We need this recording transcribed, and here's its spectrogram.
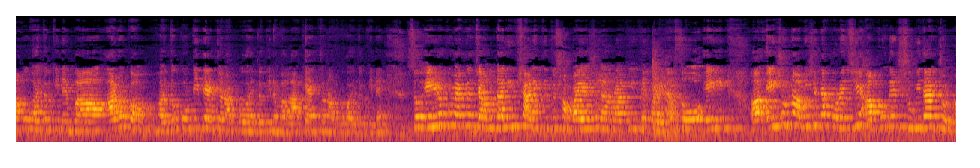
আপু হয়তো কিনে বা আরও কম, হয়তো কোটিতে একজন আপু হয়তো কিনে বা লাখে একজন আপু হয়তো কিনে। সো এইরকম একটা জামদানি সবাই আসলে আমরা কিনতে পারি না। তো এই এই জন্য আমি যেটা করেছি আপুদের সুবিধার জন্য,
